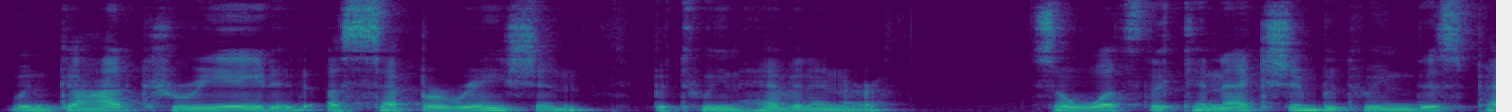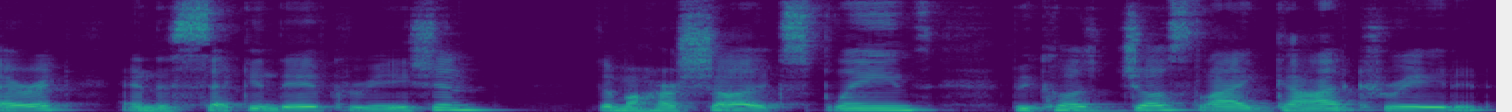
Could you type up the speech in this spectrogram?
when God created a separation between heaven and earth. So what's the connection between this parak and the second day of creation? The Maharsha explains because just like God created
